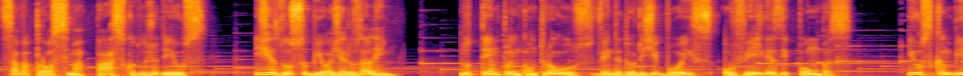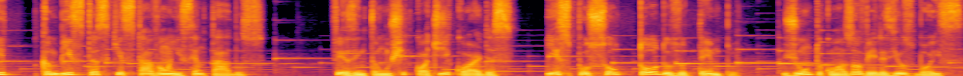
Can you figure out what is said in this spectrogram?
Estava próxima a Páscoa dos judeus e Jesus subiu a Jerusalém. No templo encontrou os vendedores de bois, ovelhas e pombas e os cambi cambistas que estavam aí sentados. Fez então um chicote de cordas e expulsou todos do templo, junto com as ovelhas e os bois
